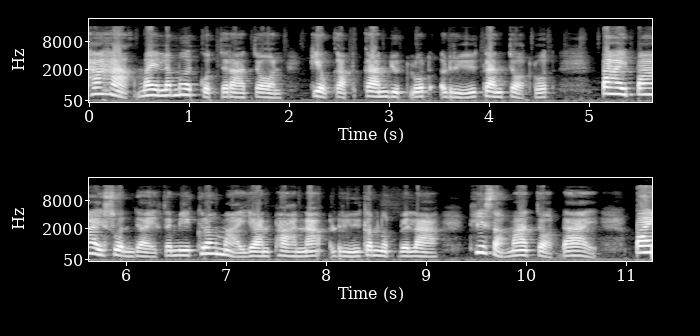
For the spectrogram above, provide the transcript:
ถ้าหากไม่ละเมิดกฎจราจร เกี่ยวกับการหยุดรถหรือการจอดรถใต้ป้ายส่วนใหญ่จะมีเครื่องหมายยานพาหนะ หรือกำหนดเวลาที่สามารถจอดได้ ป้าย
